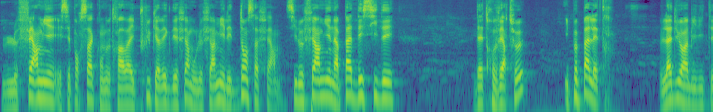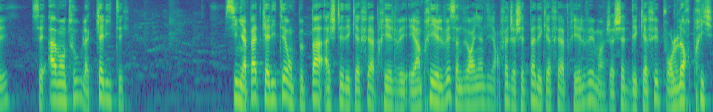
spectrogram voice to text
le fermier, et c'est pour ça qu'on ne travaille plus qu'avec des fermes où le fermier est dans sa ferme. Si le fermier n'a pas décidé d'être vertueux, il peut pas l'être. La durabilité, c'est avant tout la qualité. S'il n'y a pas de qualité, on ne peut pas acheter des cafés à prix élevé. Et un prix élevé, ça ne veut rien dire. En fait, j'achète pas des cafés à prix élevé, moi. J'achète des cafés pour leur prix.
